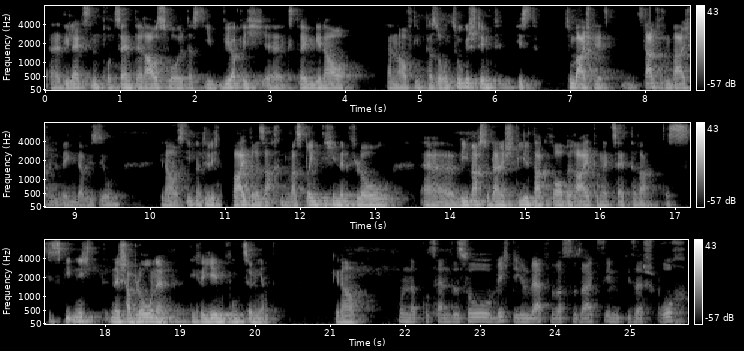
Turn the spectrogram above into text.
äh, die letzten Prozente rausholt, dass die wirklich äh, extrem genau dann auf die Person zugestimmt ist. Zum Beispiel, jetzt ist einfach ein Beispiel wegen der Vision. Genau, ja. es gibt natürlich weitere Sachen. Was bringt dich in den Flow? Äh, wie machst du deine Spieltagvorbereitung etc. Das, es gibt nicht eine Schablone, die für jeden funktioniert. Genau. 100 Prozent ist so wichtig und wertvoll, was du sagst. Eben dieser Spruch,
